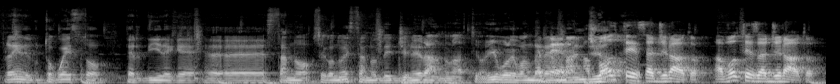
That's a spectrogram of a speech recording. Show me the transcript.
Praticamente tutto questo per dire che eh, stanno, secondo me stanno degenerando un attimo. Io volevo andare a vero, a mangiare. volte è esagerato, a volte è esagerato.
